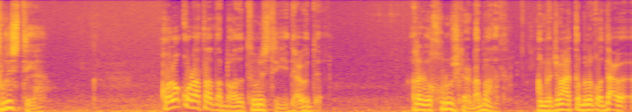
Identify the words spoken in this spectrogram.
turistiga qolo qurataa dabaqda turistigii dacwadda ragga khuruujka dhamaanad ama jamaca tabliiq wa dacwa.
